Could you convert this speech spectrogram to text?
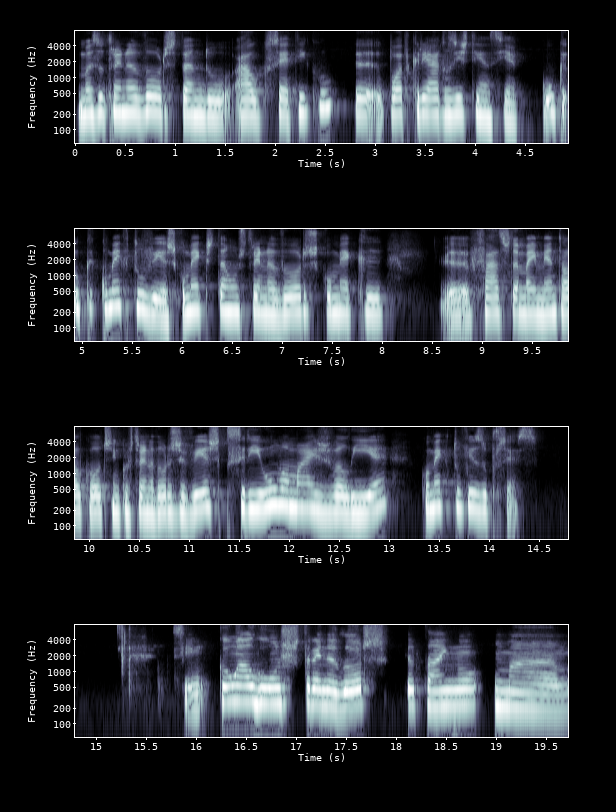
mas o treinador, estando algo cético, pode criar resistência. O, o, como é que tu vês? Como é que estão os treinadores? Como é que fazes também mental coaching com os treinadores? Vês que seria uma mais-valia? Como é que tu vês o processo? Sim, com alguns treinadores eu tenho uma,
